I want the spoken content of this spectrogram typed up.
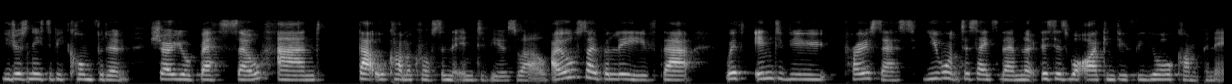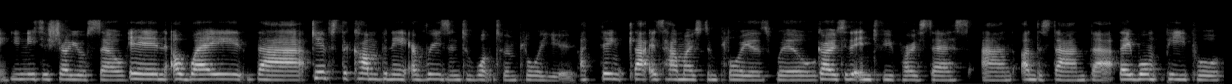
you just need to be confident, show your best self, and that will come across in the interview as well. I also believe that with interview process, you want to say to them, look, this is what I can do for your company. You need to show yourself in a way that gives the company a reason to want to employ you. I think that is how most employers will go to the interview process and understand that they want people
